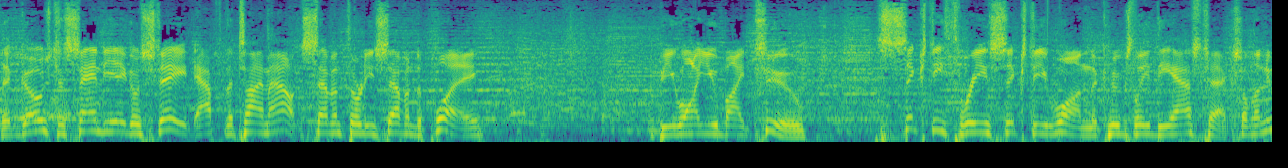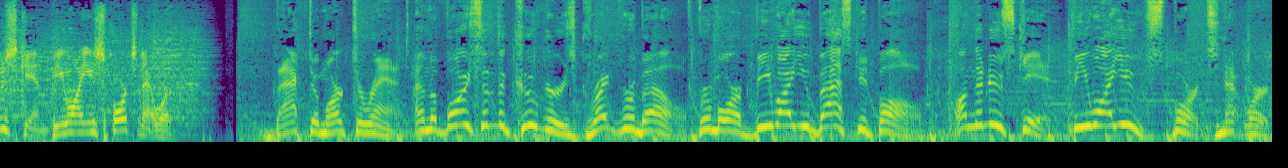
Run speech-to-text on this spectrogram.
that goes to San Diego State after the timeout. 7.37 to play. BYU by two. 63 61. The Cougs lead the Aztecs on the Nu Skin, BYU Sports Network. Back to Mark Durrant and the voice of the Cougars, Greg Wrubell, for more BYU basketball on the Nu Skin, BYU Sports Network.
